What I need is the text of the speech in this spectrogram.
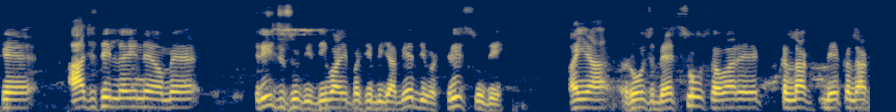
કે આજથી લઈને અમે ત્રીજ સુધી, દિવાળી પછી બીજા બે દિવસ, ત્રીજ સુધી અહીંયા રોજ બેસશું સવારે એક કલાક, બે કલાક,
